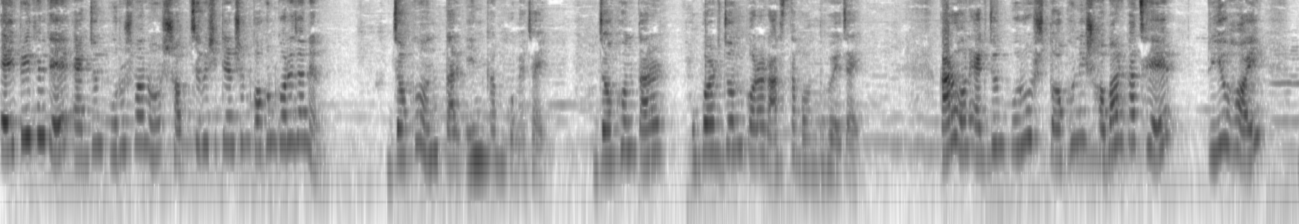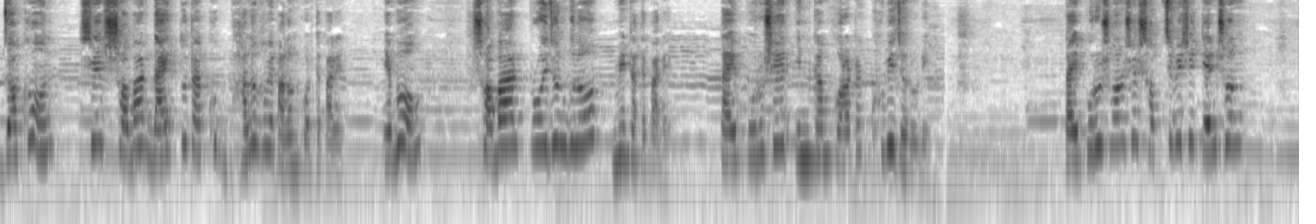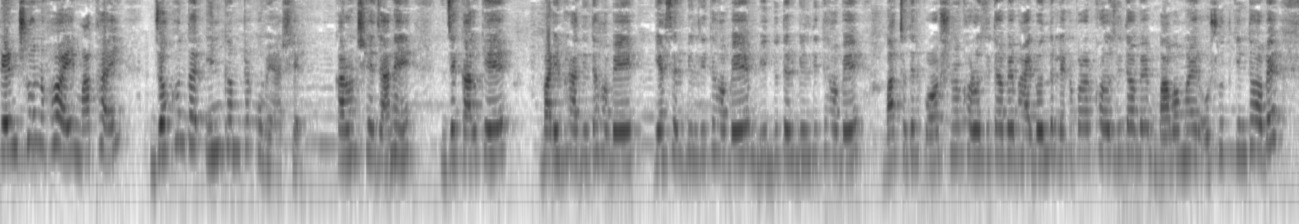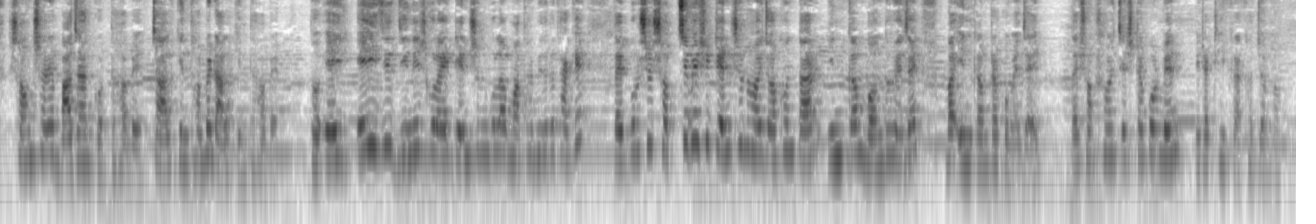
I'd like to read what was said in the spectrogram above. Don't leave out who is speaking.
Speaker 1: এই পৃথিবীতে একজন পুরুষ মানুষ সবচেয়ে বেশি টেনশন কখন করে জানেন? যখন তার ইনকাম কমে যায়, যখন তার উপার্জন করা রাস্তা বন্ধ হয়ে যায়। কারণ একজন পুরুষ তখনই সবার কাছে প্রিয় হয় যখন সে সবার দায়িত্বটা খুব ভালোভাবে পালন করতে পারে এবং সবার প্রয়োজনগুলো মেটাতে পারে। তাই পুরুষের ইনকাম করাটা খুবই জরুরি। তাই পুরুষ মানুষের সবচেয়ে বেশি টেনশন টেনশন হয় মাথায় যখন তার ইনকামটা কমে আসে। কারণ সে জানে যে কালকে বাড়ি ভাড়া দিতে হবে, গ্যাসের বিল দিতে হবে, বিদ্যুতের বিল দিতে হবে, বাচ্চাদের পড়াশোনার খরচ দিতে হবে ভাই বোনদের লেখাপড়ার খরচ দিতে হবে, বাবা মায়ের ওষুধ কিনতে হবে, সংসারে বাজার করতে হবে, চাল কিনতে হবে, ডাল কিনতে হবে। তো এই এই যে জিনিসগুলো, এই টেনশনগুলো মাথার ভিতরে থাকে তাই পুরুষের সবচেয়ে বেশি টেনশন হয় যখন তার ইনকাম বন্ধ হয়ে যায় বা ইনকামটা কমে যায়। তাই সবসময় চেষ্টা করবেন এটা ঠিক রাখার জন্য।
